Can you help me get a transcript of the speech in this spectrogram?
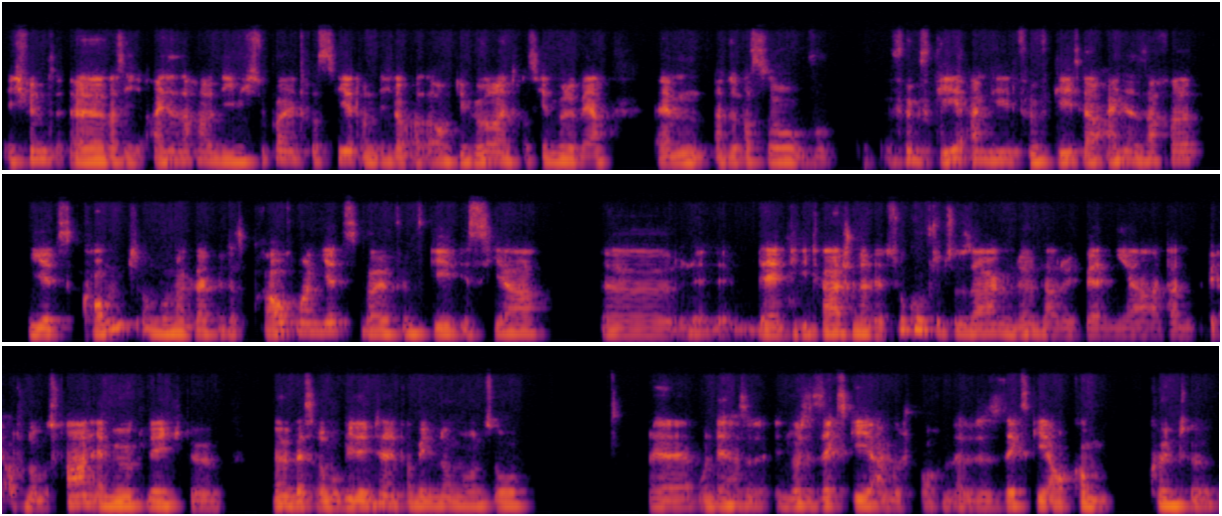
Ich finde, äh, was ich eine Sache, die mich super interessiert und ich glaube, was auch die Hörer interessieren würde, wäre, ähm, also was so 5G angeht. 5G ist ja eine Sache, die jetzt kommt und wo man gesagt wird, das braucht man jetzt, weil 5G ist ja äh, der Digitalstandard der Zukunft sozusagen. Ne? Dadurch werden ja dann wird autonomes Fahren ermöglicht, äh, ne? bessere mobile Internetverbindungen und so. Äh, und dann hast du, du hast 6G angesprochen, also dass 6G auch kommen könnte.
